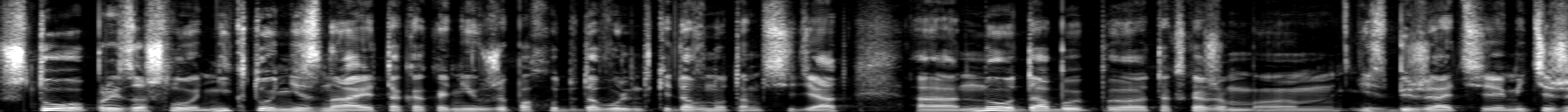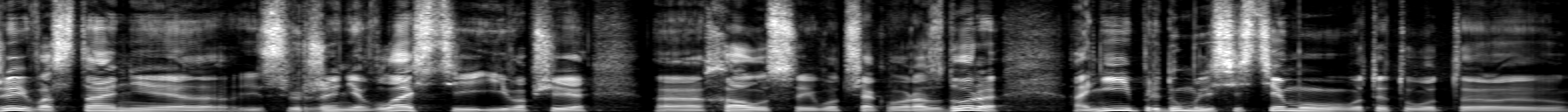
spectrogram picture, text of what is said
что произошло, никто не знает, так как они уже, походу, довольно-таки давно там сидят. А, Но дабы, э, так скажем, эм, избежать мятежей, восстания, и свержения власти и вообще э, хаоса и вот всякого раздора, они придумали систему вот эту вот э,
